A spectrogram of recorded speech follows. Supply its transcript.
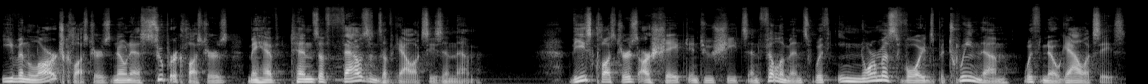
Even large clusters, known as superclusters, may have tens of thousands of galaxies in them. These clusters are shaped into sheets and filaments with enormous voids between them with no galaxies.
